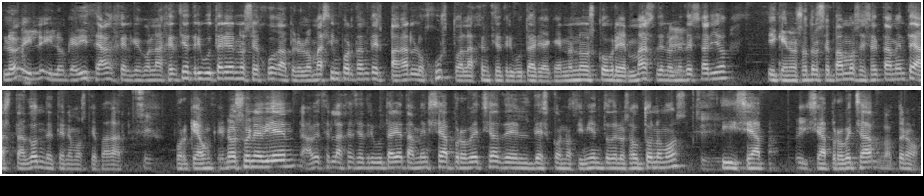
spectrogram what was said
y, lo que dice Ángel, que con la agencia tributaria no se juega, pero lo más importante es pagar lo justo a la agencia tributaria, que no nos cobre más de lo necesario y que nosotros sepamos exactamente hasta dónde tenemos que pagar. Porque aunque no suene bien, a veces la agencia tributaria también se aprovecha del desconocimiento de los autónomos y, se, y se aprovecha, pero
